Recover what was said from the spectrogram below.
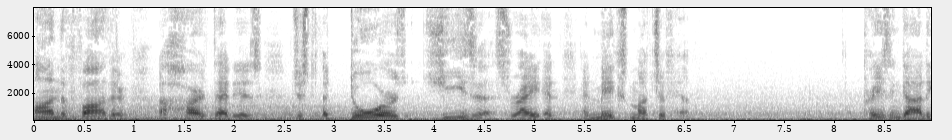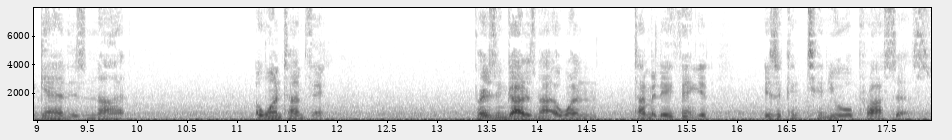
on the Father, a heart that is just adores Jesus, right? And and makes much of him. Praising God again is not a one-time thing. Praising God is not a one time of day thing. It is a continual process.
